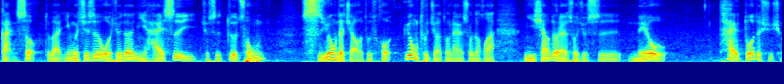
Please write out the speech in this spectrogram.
感受，对吧？因为其实我觉得你还是就是就从使用的角度或用途角度来说的话，你相对来说就是没有太多的需求。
